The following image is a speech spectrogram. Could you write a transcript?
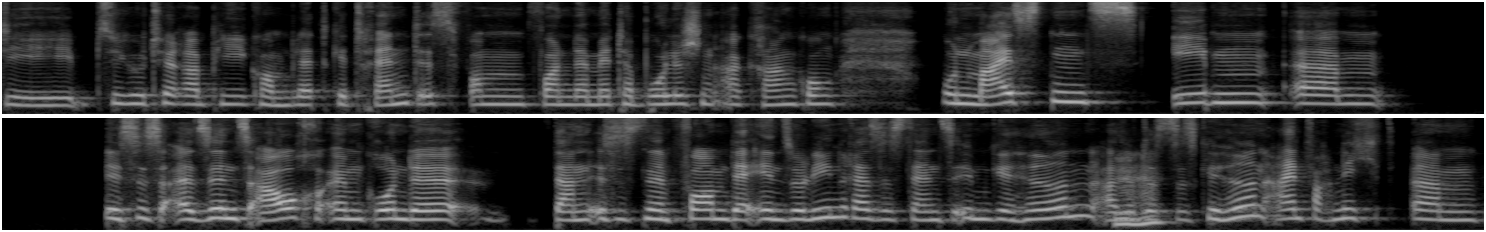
die Psychotherapie komplett getrennt ist vom, von der metabolischen Erkrankung. Und meistens eben ähm, ist es, sind es auch im Grunde, dann ist es eine Form der Insulinresistenz im Gehirn, also mhm. dass das Gehirn einfach nicht ähm,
